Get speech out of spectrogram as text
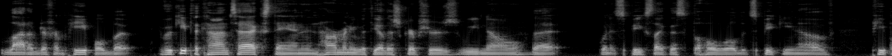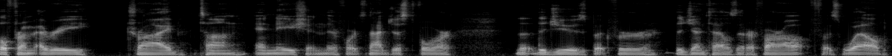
lot of different people, but if we keep the context and in harmony with the other scriptures, we know that when it speaks like this of the whole world, it's speaking of people from every tribe, tongue, and nation. Therefore, it's not just for the, the Jews, but for the Gentiles that are far off as well.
